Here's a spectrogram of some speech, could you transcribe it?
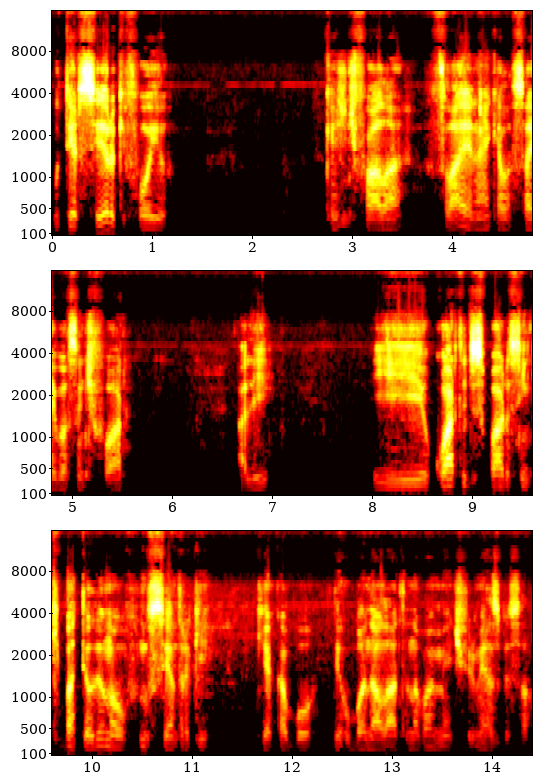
O terceiro que foi o que a gente fala flyer, né, que ela sai bastante fora ali. E o quarto disparo assim que bateu de novo no centro aqui, que acabou derrubando a lata novamente. Firmeza, pessoal?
